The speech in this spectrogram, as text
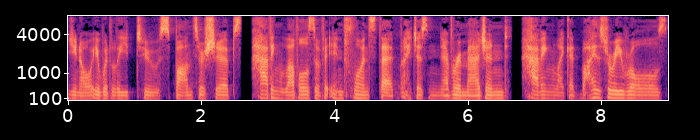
you know, it would lead to sponsorships, having levels of influence that I just never imagined, having like advisory roles,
